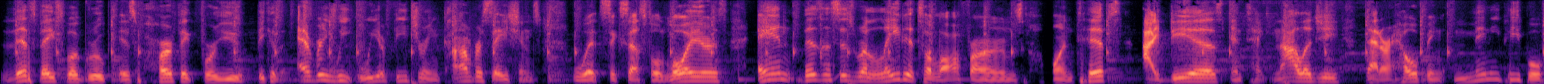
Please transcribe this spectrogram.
this Facebook group is perfect for you because every week we are featuring conversations with successful lawyers and businesses related to law firms on tips, ideas, and technology that are helping many people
